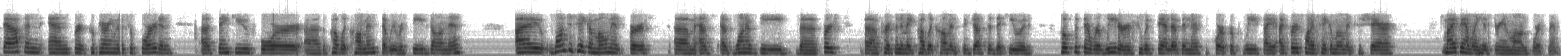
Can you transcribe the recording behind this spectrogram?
staff, and, and for preparing this report, and uh, thank you for uh, the public comments that we received on this. I want to take a moment first, um, as, as one of the, the first uh, person to make public comments suggested that he would hope that there were leaders who would stand up in their support for police. I, I first want to take a moment to share my family history in law enforcement.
